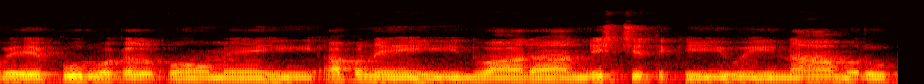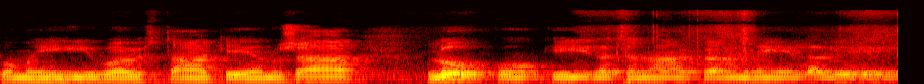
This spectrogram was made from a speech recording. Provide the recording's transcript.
वे पूर्व कल्पों में ही अपने ही द्वारा निश्चित की हुई नाम रूपमयी व्यवस्था के अनुसार लोकों की रचना करने लगे।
